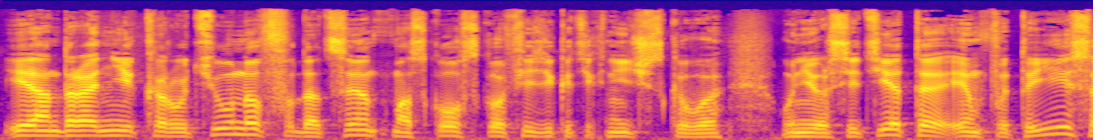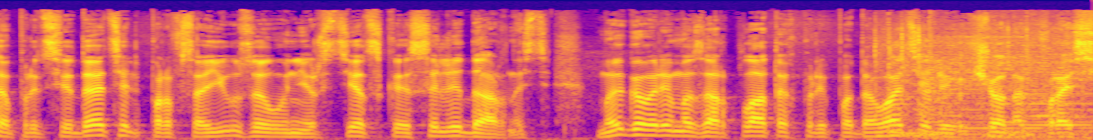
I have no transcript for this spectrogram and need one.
и Андроник Карутюнов, доцент Московского физико-технического университета МФТИ, сопредседатель профсоюза «Университетская солидарность». Мы говорим о зарплатах преподавателей и ученых в России.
